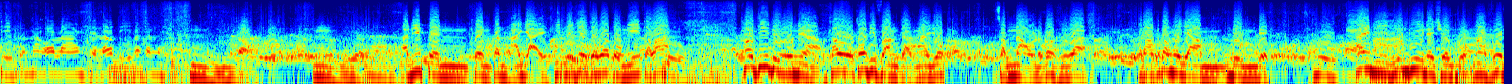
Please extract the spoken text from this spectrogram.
จีบกันทางออนไลน์เสร็จแล้วหนีไปกันเลยอืมก็อืมอันนี้เป็นเป็นปัญหาใหญ่ที่ไม่ใช่เฉพาะตรงนี้แต่ว่าเท่าที่ดูเนี่ยเท่าเท่าที่ฟังจากนายกสำเนาเนี่ยก็คือว่าเราก็ต้องพยายามดึงเด็กถูกออก ให้มีพื้นที่ในเชิงบวกมากขึ้น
